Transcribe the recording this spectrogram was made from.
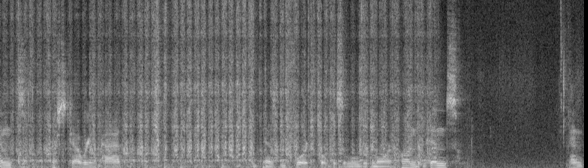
and our scouring pad as before to focus a little bit more on the pins. And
